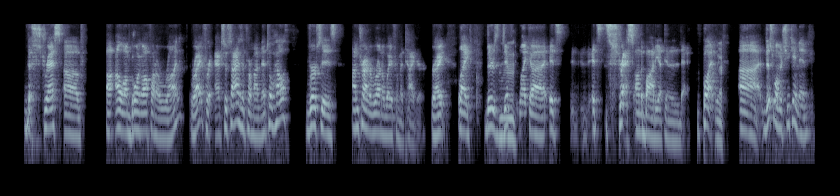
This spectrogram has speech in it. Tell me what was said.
the stress of uh, oh, I'm going off on a run, right, for exercise and for my mental health versus I'm trying to run away from a tiger, right? Like there's mm-hmm. different, like uh, it's it's stress on the body at the end of the day. But yeah. uh, this woman, she came in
